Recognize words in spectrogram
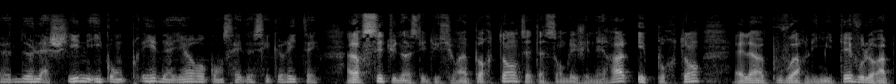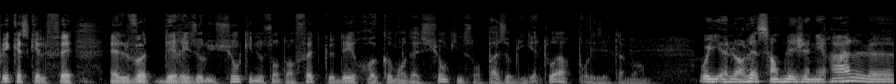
euh, de la Chine, y compris d'ailleurs au Conseil de sécurité. Alors c'est une institution importante, cette Assemblée générale, et pourtant elle a un pouvoir limité. Vous le rappelez, qu'est-ce qu'elle fait? Elle vote des résolutions qui ne sont en fait que des recommandations qui ne sont pas obligatoires pour les États membres. Oui, alors l'Assemblée générale euh,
